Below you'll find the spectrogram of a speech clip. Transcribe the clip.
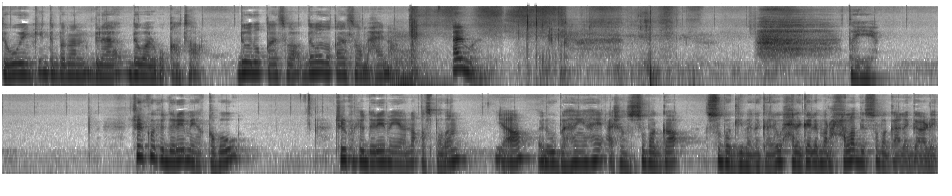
dawooyinka inta badan bilaa dawaa lagu qaataa dawada qaadis waa maxayna almuhim ayib jirka wuxuu dareemayaa qabow jirka wuxuu dareemayaa naqas badan ya inuu u baahan yahay cashan subaga subagii baa la gaaray waxaa la gaaray marxaladii subagaa la gaadhay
